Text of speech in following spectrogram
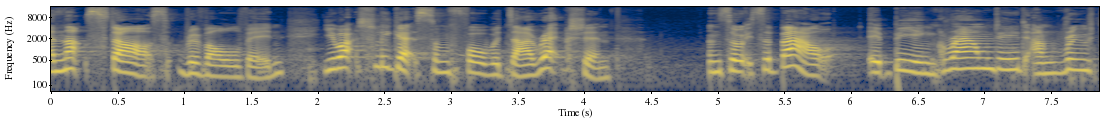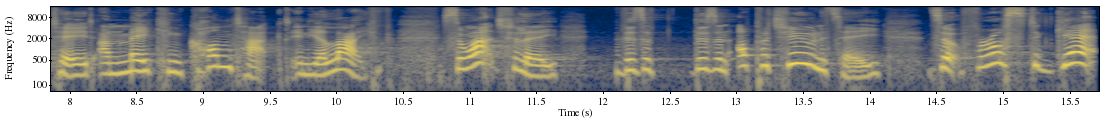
and that starts revolving, you actually get some forward direction. And so it's about it being grounded and rooted and making contact in your life. So actually, there's, a, there's an opportunity to, for us to get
